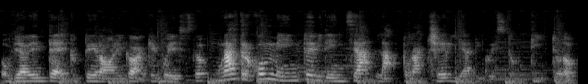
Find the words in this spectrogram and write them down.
Ovviamente è tutto ironico anche questo. Un altro commento evidenzia la poracceria di questo titolo.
